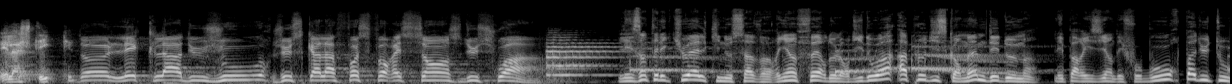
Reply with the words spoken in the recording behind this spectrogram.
Élastique, De l'éclat du jour jusqu'à la phosphorescence du soir. Les intellectuels qui ne savent rien faire de leurs dix doigts applaudissent quand même des deux mains. Les Parisiens des faubourgs, pas du tout.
